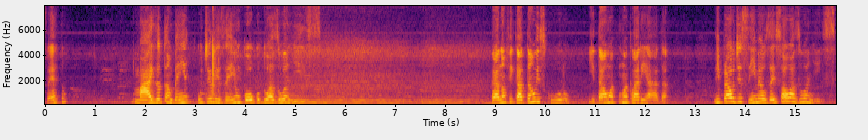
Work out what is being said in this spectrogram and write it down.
certo? Mas eu também utilizei um pouco do azul anis. Para não ficar tão escuro e dar uma, uma clareada. E para o de cima eu usei só o azul anis.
